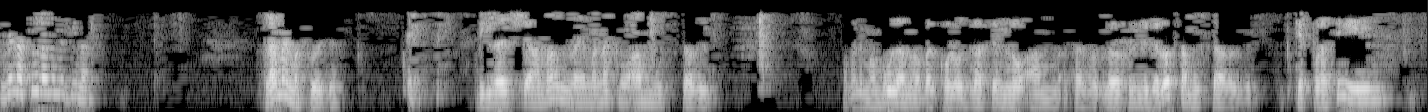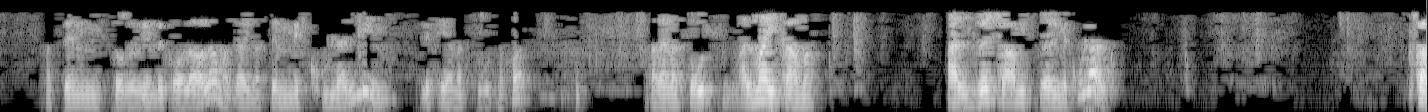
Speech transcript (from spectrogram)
ונעשו לנו מדינה. למה הם עשו את זה? בגלל שאמרנו להם אנחנו עם מוסרי. אבל הם אמרו לנו, אבל כל עוד ואתם לא עם, לא יכולים לגלות את המוסר הזה. כפרטים, אתם מסתובבים בכל העולם, עדיין אתם מקוללים לפי הנצרות, נכון? הרי הנצרות, על מה היא קמה? על זה שעם ישראל מקולל. עכשיו,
